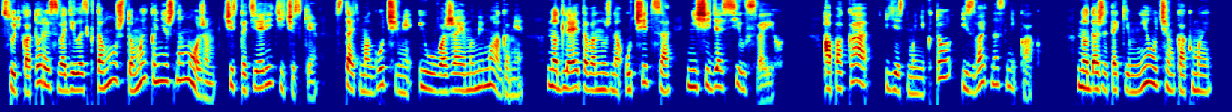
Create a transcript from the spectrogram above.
суть которой сводилась к тому, что мы, конечно, можем, чисто теоретически, стать могучими и уважаемыми магами, но для этого нужно учиться, не щадя сил своих. А пока есть мы никто и звать нас никак. Но даже таким неучам, как мы,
